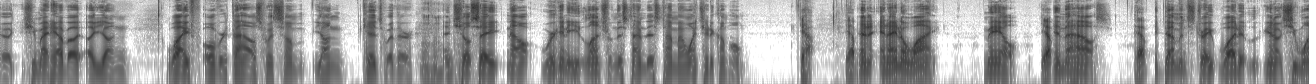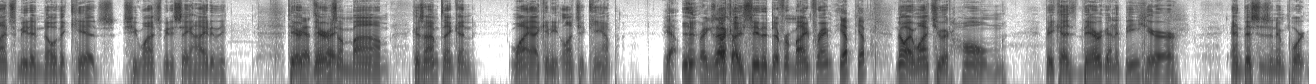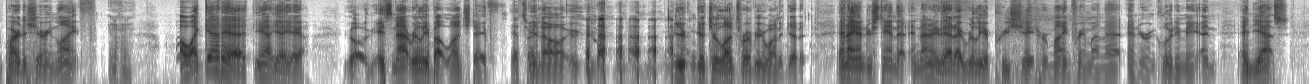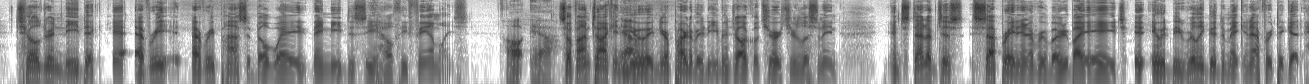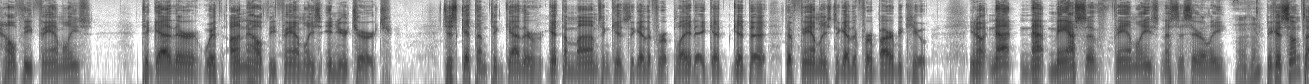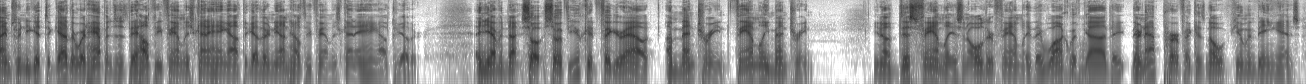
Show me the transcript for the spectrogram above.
Uh, she might have a, a young wife over at the house with some young kids with her, Mhm. and she'll say, "Now we're going to eat lunch from this time to this time. I want you to come home." Yeah. Yep. And and I know why. Male. Yep. In the house. Yep. Demonstrate what it. You know, she wants me to know the kids. She wants me to say hi to the. The there, kids, there's right. a mom because I'm thinking, why? I can eat lunch at camp. Yeah. Exactly. I see the different mind frame. Yep. Yep. No, I want you at home because they're going to be here, and this is an important part of sharing life. hmm Oh, I get it. Yeah, yeah, yeah. yeah. It's not really about lunch, Dave. That's right. You know, you can get your lunch wherever you want to get it. And I understand that. And not only that, I really appreciate her mind frame on that and her including me. And and yes, children need to every every possible way they need to see healthy families. Oh yeah. So if I'm talking Yeah. to you and you're part of an evangelical church, you're listening, instead of just separating everybody by age, it, it would be really good to make an effort to get healthy families together with unhealthy families in your church. Just get them together. Get the moms and kids together for a play day. Get get the, the families together for a barbecue. You know, not not massive families necessarily, hmm because sometimes when you get together, what happens is the healthy families kind of hang out together, and the unhealthy families kind of hang out together. And you haven't done so. So if you could figure out a mentoring, family mentoring, you know, this family is an older family. They walk with God. They they're not perfect, as no human being is,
